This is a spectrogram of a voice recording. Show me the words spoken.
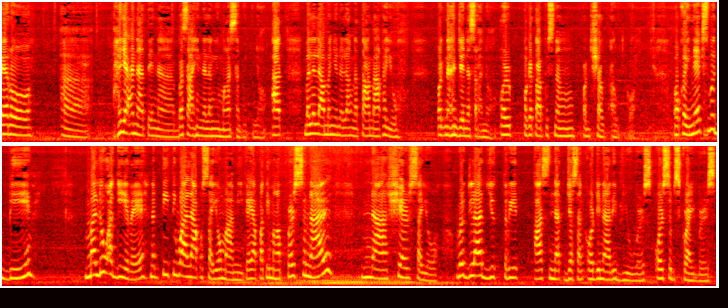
Pero uh, hayaan natin na basahin na lang yung mga sagot nyo. At malalaman nyo na lang na tama kayo pag nandiyan na sa ano or pagkatapos ng pag-shout out ko. Okay, next would be Malu Agire, nagtitiwala ako sa iyo, mami. Kaya pati mga personal na share sa iyo We're glad you treat us not just an ordinary viewers or subscribers.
